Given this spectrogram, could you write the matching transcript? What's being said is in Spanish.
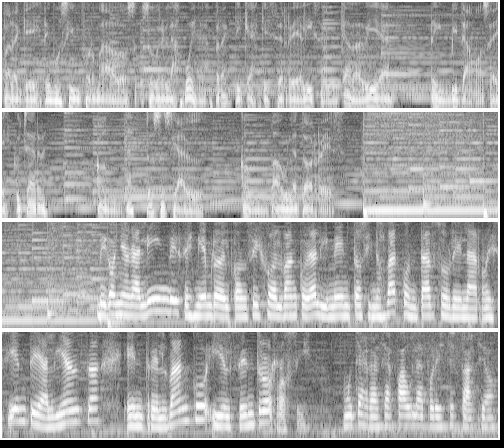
Para que estemos informados sobre las buenas prácticas que se realizan cada día, te invitamos a escuchar Contacto Social con Paula Torres. Begoña Galíndez es miembro del Consejo del Banco de Alimentos y nos va a contar sobre la reciente alianza entre el banco y el Centro Rossi. Muchas gracias Paula por este espacio.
